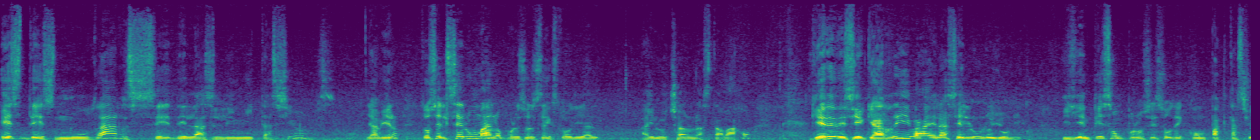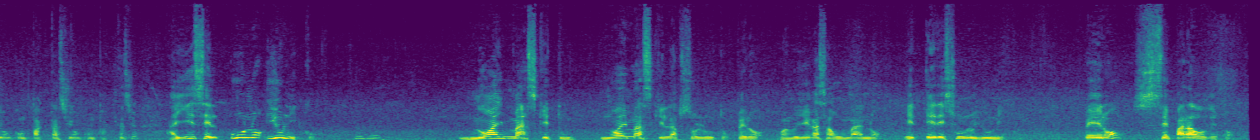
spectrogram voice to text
Es desnudarse de las limitaciones. ¿Ya vieron? Entonces el ser humano, por eso el sexto día, ahí lo echaron hasta abajo, quiere decir que arriba eras el uno y único. Y empieza un proceso de compactación, compactación, compactación. Ahí es el uno y único. No hay más que tú, no hay más que el absoluto. Pero cuando llegas a humano, e-, eres uno y único. Pero separado de todo.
